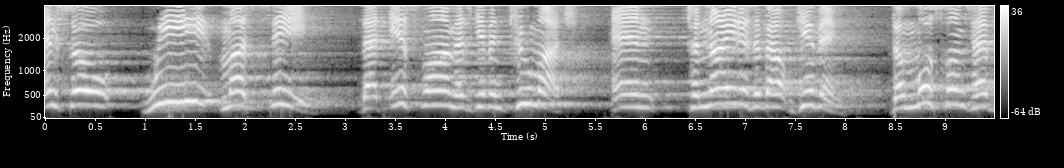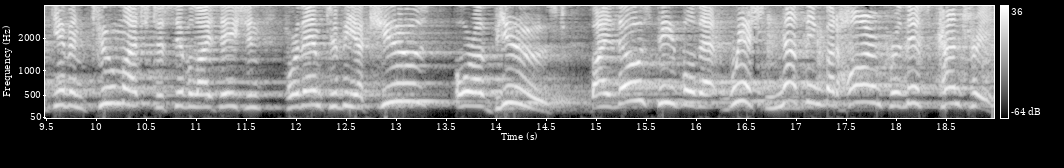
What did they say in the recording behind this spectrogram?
And so we must see that Islam has given too much and tonight is about giving. The Muslims have given too much to civilization for them to be accused or abused by those people that wish nothing but harm for this country.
